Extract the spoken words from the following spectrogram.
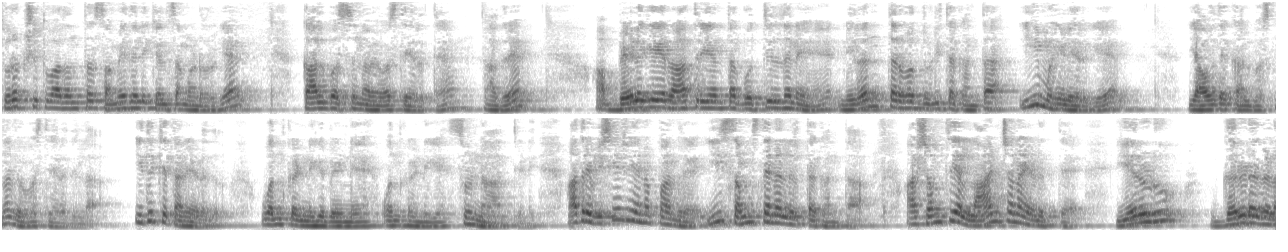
ಸುರಕ್ಷಿತವಾದಂಥ ಸಮಯದಲ್ಲಿ ಕೆಲಸ ಮಾಡೋರಿಗೆ ಕಾಲ್ ಬಸ್ಸಿನ ವ್ಯವಸ್ಥೆ ಇರುತ್ತೆ. ಆದರೆ ಆ ಬೆಳಗ್ಗೆ ರಾತ್ರಿ ಅಂತ ಗೊತ್ತಿಲ್ಲದೇ ನಿರಂತರವಾಗಿ ದುಡಿತಕ್ಕಂಥ ಈ ಮಹಿಳೆಯರಿಗೆ ಯಾವುದೇ ಕಾಲ್ ಬಸ್ನ ವ್ಯವಸ್ಥೆ ಇರೋದಿಲ್ಲ. ಇದಕ್ಕೆ ತಾನೇ ಹೇಳೋದು. ಒಂದು ಕಣ್ಣಿಗೆ ಬೆಣ್ಣೆ, ಒಂದು ಕಣ್ಣಿಗೆ ಸುಣ್ಣ ಅಂತೇಳಿ. ಆದರೆ ವಿಶೇಷ ಏನಪ್ಪಾ ಅಂದ್ರೆ ಈ ಸಂಸ್ಥೆನಲ್ಲಿರ್ತಕ್ಕಂಥ ಆ ಸಂಸ್ಥೆಯ ಲಾಂಛನ ಹೇಳುತ್ತೆ. ಎರಡು ಗರುಡಗಳ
